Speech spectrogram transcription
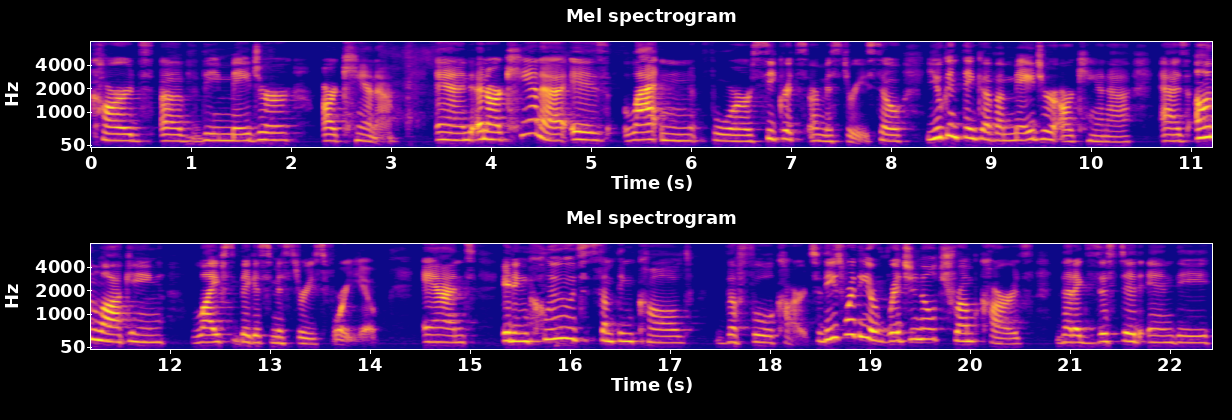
cards of the major arcana. And an arcana is Latin for secrets or mysteries. So you can think of a major arcana as unlocking life's biggest mysteries for you and it includes something called the Fool card. So these were the original trump cards that existed in the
